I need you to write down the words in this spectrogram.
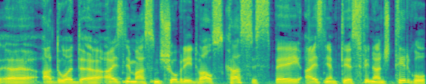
atdod, aizņemās, un šobrīd valsts kases spēja aizņemties finanšu tirgu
